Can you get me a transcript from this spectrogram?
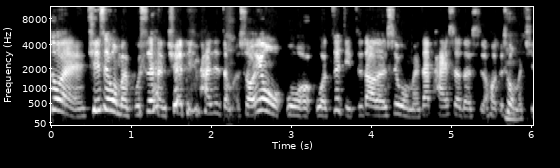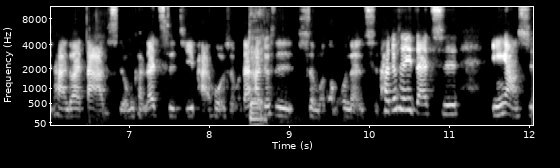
对，其实我们不是很确定他是怎么瘦，因为我我我自己知道的是，我们在拍摄的时候，就是我们其他人都在大吃，我们可能在吃鸡排或者什么，但他就是什么都不能吃，他就是一直在吃营养师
